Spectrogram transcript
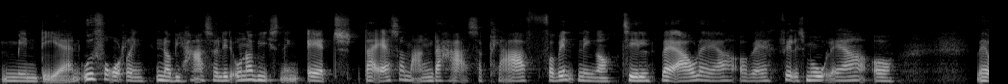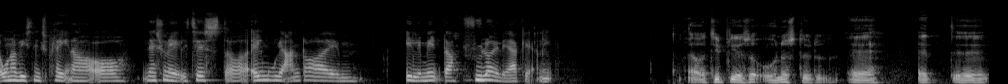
Men det er en udfordring, når vi har så lidt undervisning, at der er så mange, der har så klare forventninger til, hvad Aula er, og hvad fælles mål er, og hvad undervisningsplaner og nationale test og alle mulige andre øh, elementer fylder i lærergærning. Ja, og de bliver så understøttet af at øh,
